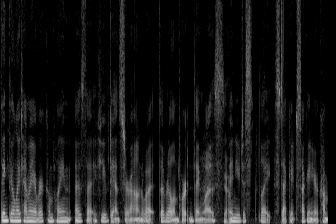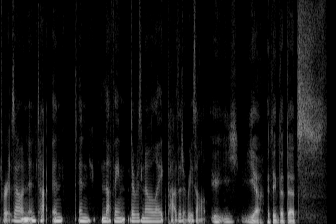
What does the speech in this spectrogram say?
think the only time I ever complain is that if you've danced around what the real important thing was, Yeah. and you just like stuck in, stuck in your comfort zone and ta- and and nothing, there was no like positive result. Yeah, I think that that's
